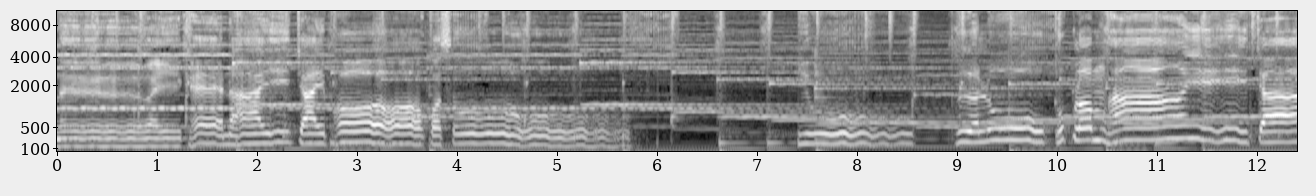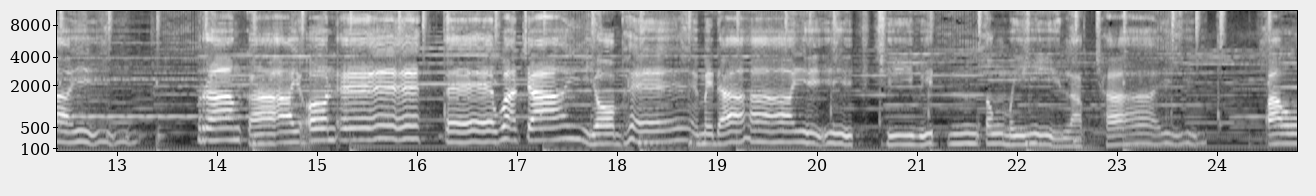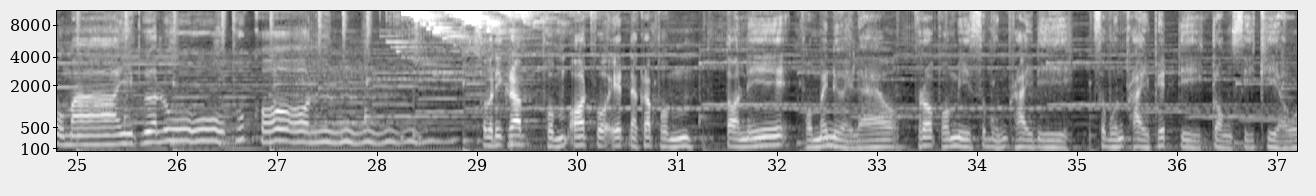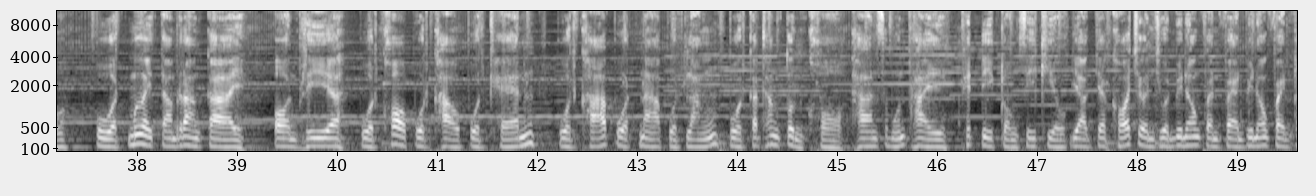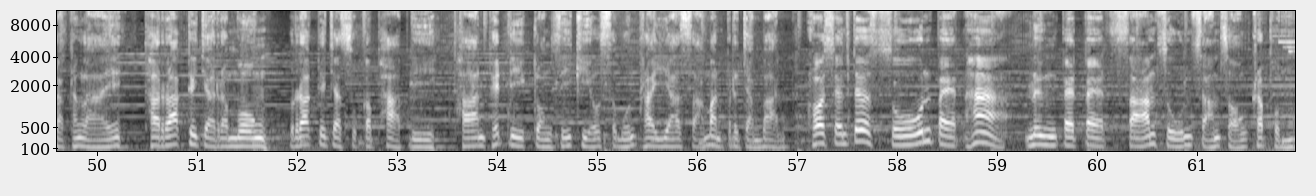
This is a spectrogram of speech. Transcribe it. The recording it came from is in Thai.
เหนื่อยแค่ไหนใจพ่อก็สู้ อยู่เพื่อลูกทุกลมหายใจ ร่างกายอ่อนแอ แต่ว่าใจยอมแพ้ไม่ได้ ชีวิตต้องมีหลักใช้เป้าหมายเพื่อลูกทุกคน สวัสดีครับ ผมอ๊อดโฟร์เอสนะครับผมตอนนี้ผมไม่เหนื่อยแล้ว เพราะผมมีสมุนไพรดี สมุนไพรเพชรดีกล่องสีเขียว ปวดเมื่อยตามร่างกาย อ่อนเพลีย ปวดข้อปวดเข่าปวดแขน ปวดขาปวดหน้าปวดหลัง ปวดกระทั่งต้นคอ ทานสมุนไพรเพชรดีกล่องสีเขียว อยากจะขอเชิญชวนพี่น้องแฟนๆพี่น้องแฟนคลับทั้งหลาย ถ้ารักที่จะระมง รักที่จะสุขภาพดี ทานเพชรดีกล่องสีเขียว สมุนไพรยาสามัญประจำบ้าน call center 085 188 3032 ครับผม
